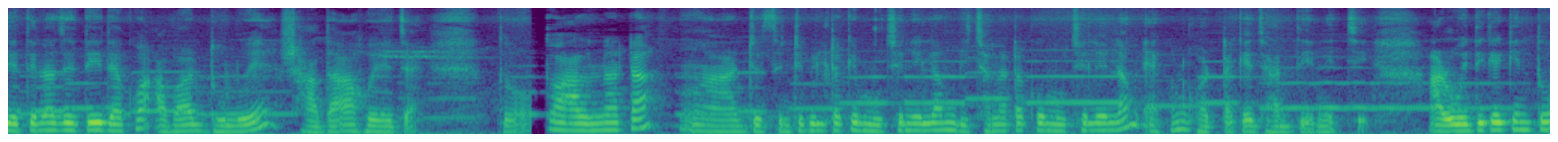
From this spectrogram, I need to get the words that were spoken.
যেতে না যেতেই দেখো আবার ধুলোয় সাদা হয়ে যায়। তো তো আলনাটা, আর ড্রেসিং টেবিলটাকে মুছে নিলাম, বিছানাটাকেও মুছে নিলাম, এখন ঘরটাকে ঝাড় দিয়ে নিচ্ছি। আর ওইদিকে কিন্তু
